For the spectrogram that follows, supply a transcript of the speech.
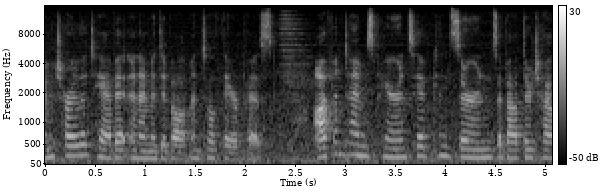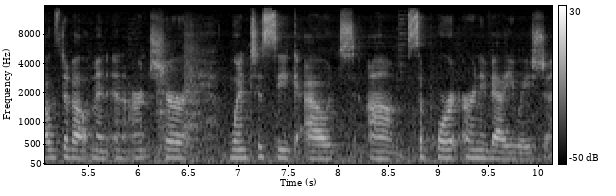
I'm Charla Talbet and I'm a developmental therapist. Oftentimes, parents have concerns about their child's development and aren't sure when to seek out um, support or an evaluation.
